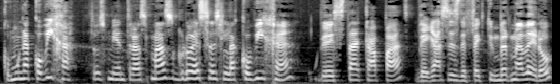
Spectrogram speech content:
como una cobija. Entonces, mientras más gruesa es la cobija de esta capa de gases de efecto invernadero,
